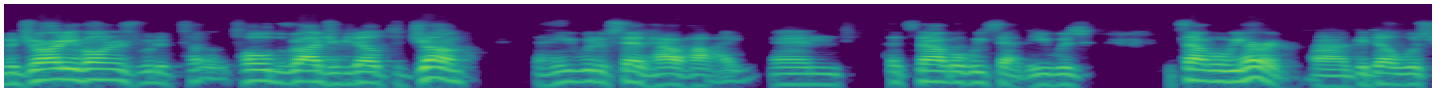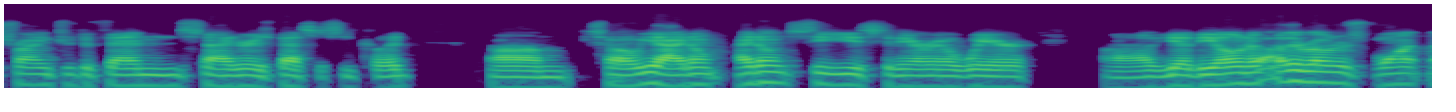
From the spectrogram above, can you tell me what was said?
a majority of owners would have told Roger Goodell to jump, and he would have said how high. And that's not what we said. He was. It's not what we heard. Uh, Goodell was trying to defend Snyder as best as he could. Um, so yeah, I don't. I don't see a scenario where, uh, yeah, the owner, other owners want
